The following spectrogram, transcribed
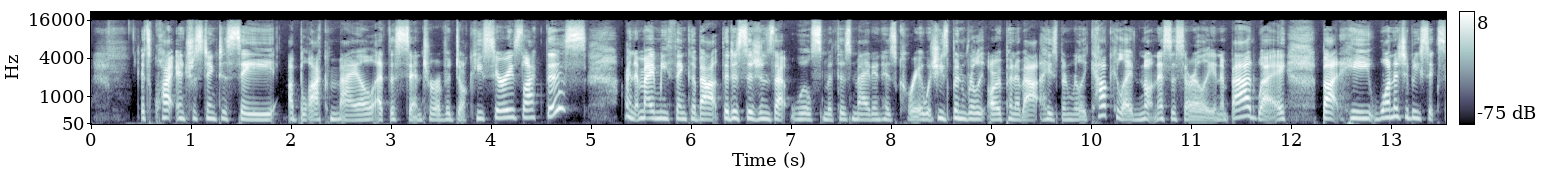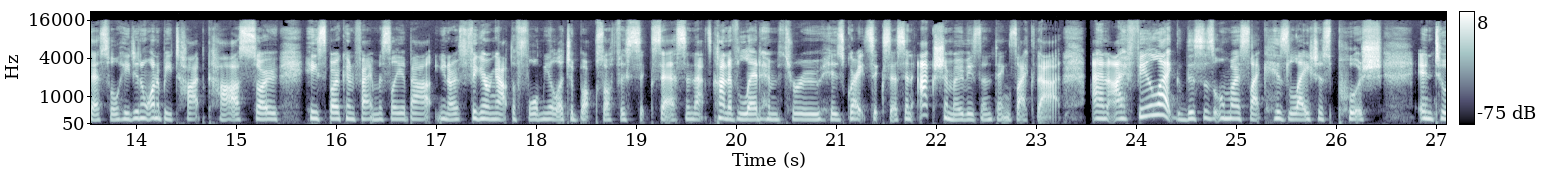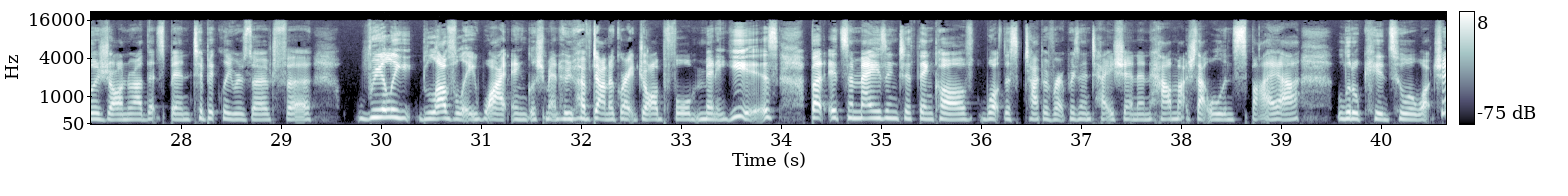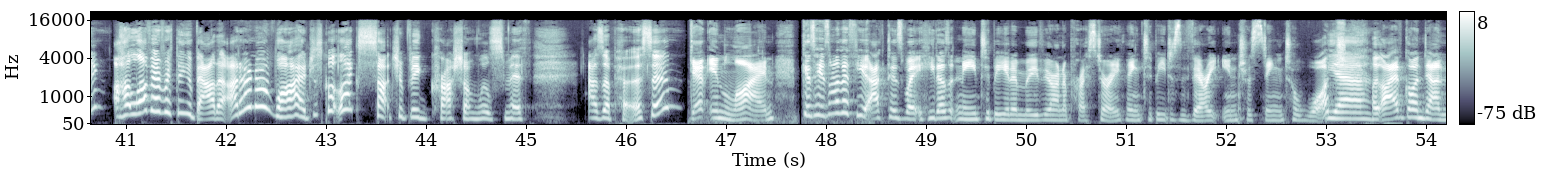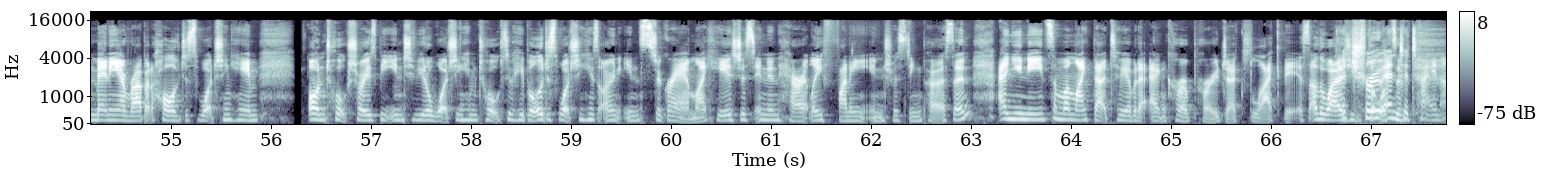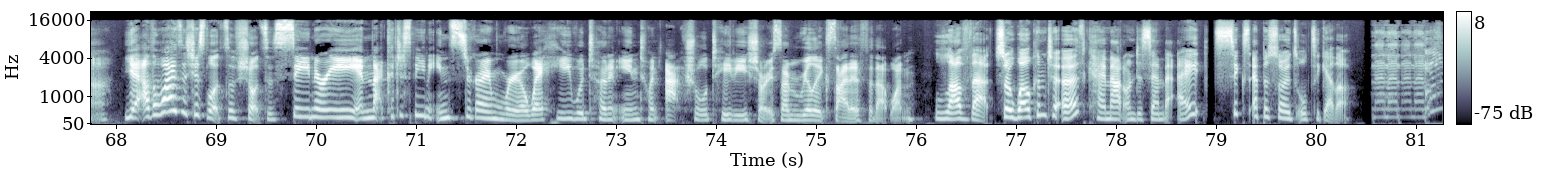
it's quite interesting to see a black male at the center of a docu-series like this. And it made me think about the decisions that will smith has made in his career which he's been really open about. He's been really calculated not necessarily in a bad way but he wanted to be successful. He didn't want to be typecast. So he's spoken famously about you know figuring out the formula to box office success. And that's kind of led him through his great success in action movies and things like that. And i feel like this is almost like his latest push into a genre that's been typically reserved for really lovely white Englishmen who have done a great job for many years. But it's amazing to think of what this type of representation and how much that will inspire little kids who are watching. I love everything about it. I don't know why. I just got like such a big crush on Will Smith as a person. Get in line because he's one of the few actors where he doesn't need to be in a movie or on a press or anything to be just very interesting to watch. Yeah. Like I've gone down many a rabbit hole of just watching him on talk shows be interviewed or watching him talk to people or just watching his own Instagram. Like he is just an inherently funny, interesting person. And you need someone like that to be able to anchor a project like this. Otherwise, A true lots of- entertainer. yeah, otherwise it's just lots of shots of scenery, and that could just be an Instagram reel where he would turn it into an actual TV show. So I'm really excited for that one. Love that. So, Welcome to Earth came out on December 8th, six episodes altogether.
